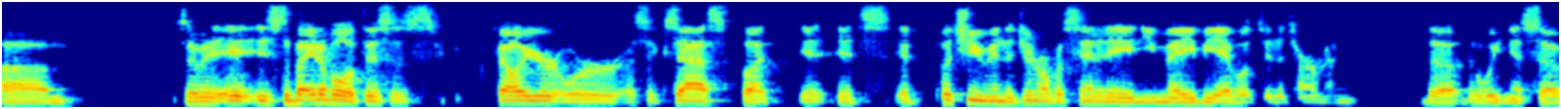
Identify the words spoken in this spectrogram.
um, so it, it's debatable if this is failure or a success, but it, it's it puts you in the general vicinity, and you may be able to determine the the weakness. So,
